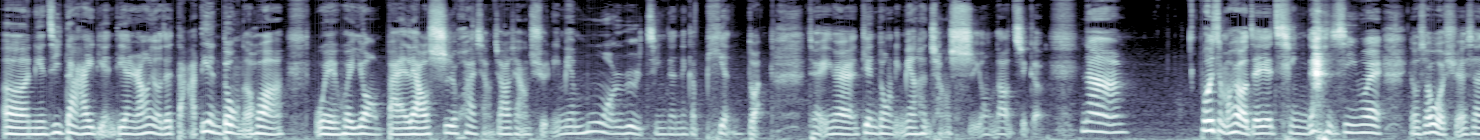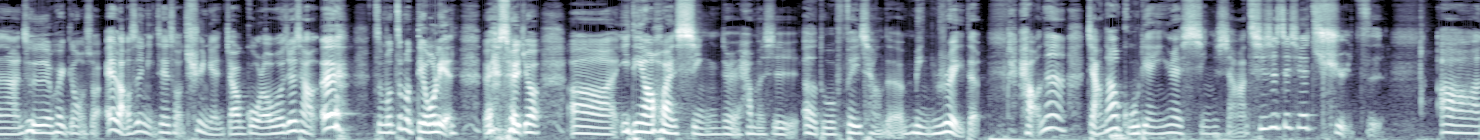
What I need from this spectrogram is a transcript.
呃年纪大一点点，然后有在打电动的话，我也会用《白辽士幻想交响曲》里面末日经的那个片段，对，因为电动里面很常使用到这个。那为什么会有这些清单？是因为有时候我学生啊，就是会跟我说：“哎，老师，你这首去年教过了。”我就想：“哎，怎么这么丢脸？”对，所以就呃一定要换新。对，他们是耳朵非常的敏锐的。好，那讲到古典音乐欣赏，其实这些曲子。啊，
